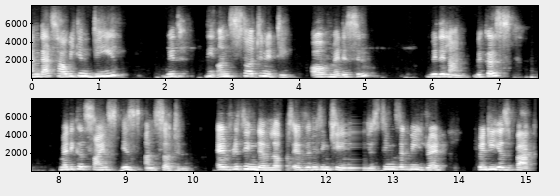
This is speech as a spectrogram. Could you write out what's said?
And that's how we can deal with the uncertainty of medicine with Elan because medical science is uncertain. Everything develops, everything changes. Things that we read 20 years back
